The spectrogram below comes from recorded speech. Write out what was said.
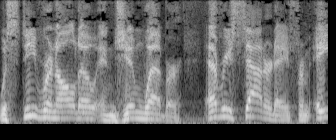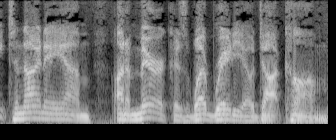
with Steve Ronaldo and Jim Weber every Saturday from 8 to 9 a.m. on americaswebradio.com.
